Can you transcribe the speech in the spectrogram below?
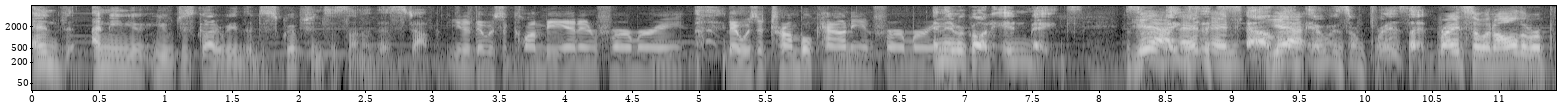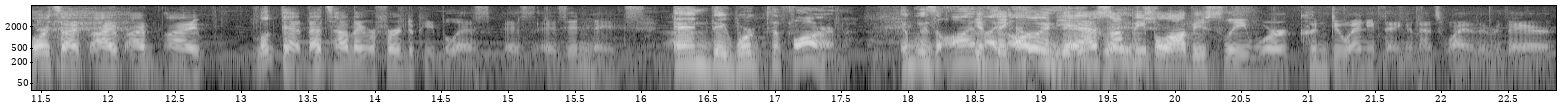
And I mean, you, you've just got to read the descriptions of some of this stuff. you know, there was a Columbiana infirmary. there was a Trumbull County infirmary. And they were called inmates. So yeah, it makes and, it and- sound yeah. like there was a prison. Right. So in all the reports I, I, I, I looked at, that's how they referred to people as as, as inmates. And they worked the farm. It was on if like they could, yeah. Some people obviously were couldn't do anything, and that's why they were there.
